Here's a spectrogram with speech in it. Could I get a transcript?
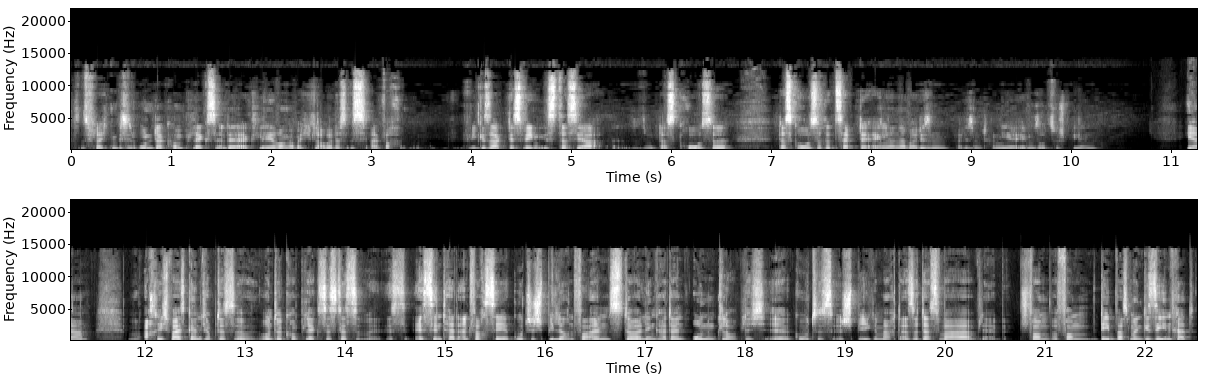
das ist vielleicht ein bisschen unterkomplex in der Erklärung, aber ich glaube, das ist einfach, wie gesagt, deswegen ist das ja so das große, das große Rezept der Engländer bei diesem, bei diesem Turnier eben so zu spielen. Ja, ach, ich weiß gar nicht, ob das äh, unterkomplex ist. Das, es, es sind halt einfach sehr gute Spieler und vor allem Sterling hat ein unglaublich äh, gutes Spiel gemacht. Also das war äh, vom, vom dem, was man gesehen hat,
